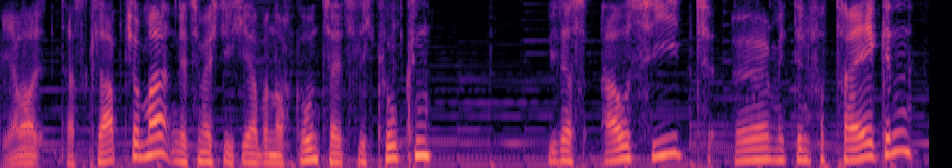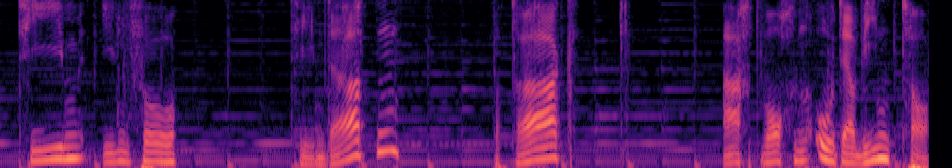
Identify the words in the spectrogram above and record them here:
Jawohl, das klappt schon mal. Jetzt möchte ich hier aber noch grundsätzlich gucken, wie das aussieht äh, mit den Verträgen. Team, Info, Teamdaten, Vertrag, 8 Wochen. Oh, der Winter.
